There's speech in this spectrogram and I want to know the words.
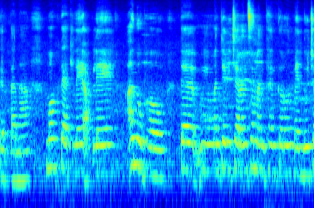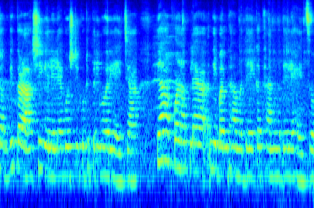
करताना. मग त्यातले आपले अनुभव त्या म्हणजे विचारांचं मंथन करून मेंदूच्या अगदी तळाशी गेलेल्या गोष्टी कुठेतरी वर यायच्या. त्या आपण आपल्या निबंधामध्ये कथांमध्ये लिहायचो.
